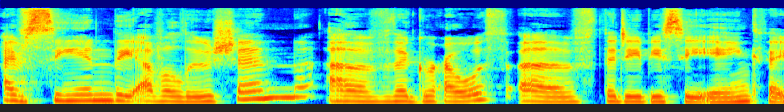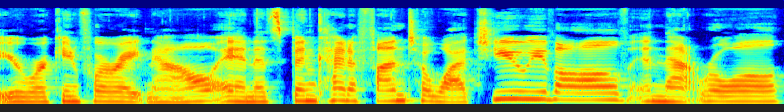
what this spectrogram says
I've seen the evolution of the growth of the DBC Inc. that you're working for right now. And it's been kind of fun to watch you evolve in that role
